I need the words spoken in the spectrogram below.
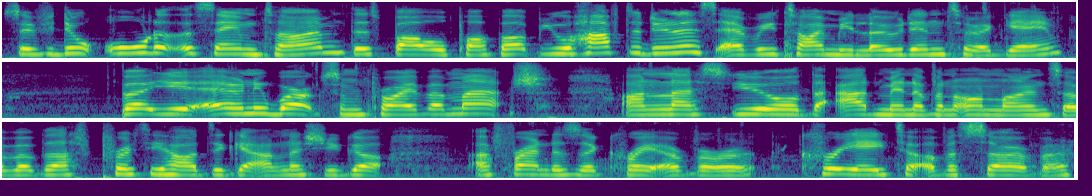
So if you do all at the same time, this bar will pop up. You'll have to do this every time you load into a game. But it only works on private match unless you're the admin of an online server. But that's pretty hard to get unless you got a friend as a creator of a, creator of a server.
